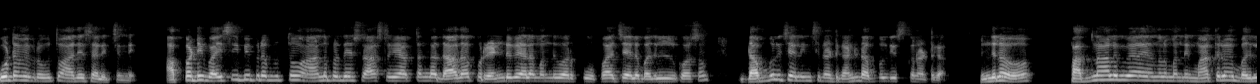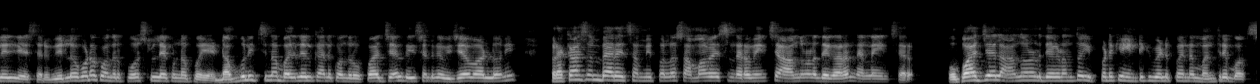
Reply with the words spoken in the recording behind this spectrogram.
కూటమి ప్రభుత్వం ఆదేశాలు ఇచ్చింది. అప్పటి వైసీపీ ప్రభుత్వం ఆంధ్రప్రదేశ్ రాష్ట్ర వ్యాప్తంగా దాదాపు రెండు వేల మంది వరకు ఉపాధ్యాయుల బదిలీల కోసం డబ్బులు చెల్లించినట్టుగా అంటే డబ్బులు తీసుకున్నట్టుగా. ఇందులో పద్నాలుగు వేల ఐదు వందల మందికి మాత్రమే బదిలీలు చేశారు. వీరిలో కూడా కొందరు పోస్టులు లేకుండా పోయాయి. డబ్బులు ఇచ్చినా బదిలీలు కానీ కొందరు ఉపాధ్యాయులు రీసెంట్గా విజయవాడలోని ప్రకాశం బ్యారేజ్ సమీపంలో సమావేశం నిర్వహించి ఆందోళన దిగాలని నిర్ణయించారు. ఉపాధ్యాయులు ఆందోళన దిగడంతో ఇప్పటికే ఇంటికి వెళ్ళిపోయిన మంత్రి బొత్స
